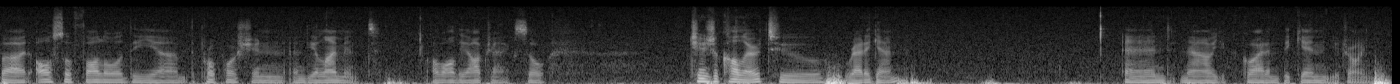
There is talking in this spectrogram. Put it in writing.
but also follow the um, the proportion and the alignment of all the objects. So change the color to red again and now you can go ahead and begin your drawing.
